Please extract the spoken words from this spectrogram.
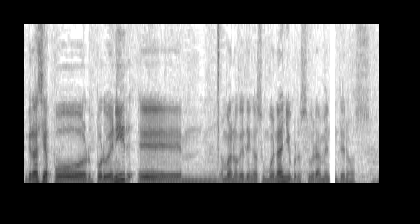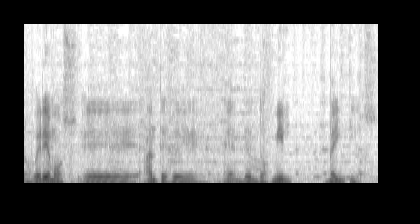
gracias por, venir. Eh, bueno, que tengas un buen año, pero seguramente nos, nos veremos eh, antes de, eh, del 2022.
